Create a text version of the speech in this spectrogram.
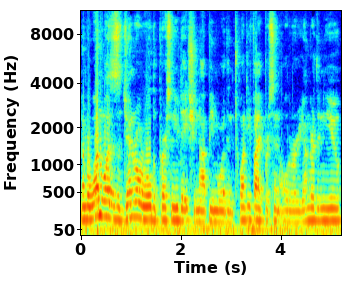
Number one was as a general rule, the person you date should not be more than 25% older or younger than you.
